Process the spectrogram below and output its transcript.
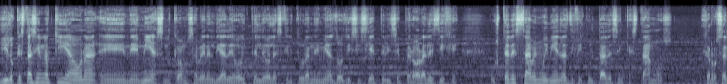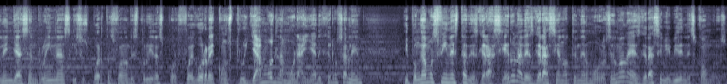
Y lo que está haciendo aquí ahora en Nehemías, lo que vamos a ver el día de hoy, te leo la escritura, Nehemías 2.17, dice, pero ahora les dije, ustedes saben muy bien las dificultades en que estamos. Jerusalén yace en ruinas y sus puertas fueron destruidas por fuego. Reconstruyamos la muralla de Jerusalén y pongamos fin a esta desgracia. Era una desgracia no tener muros, era una desgracia vivir en escombros.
